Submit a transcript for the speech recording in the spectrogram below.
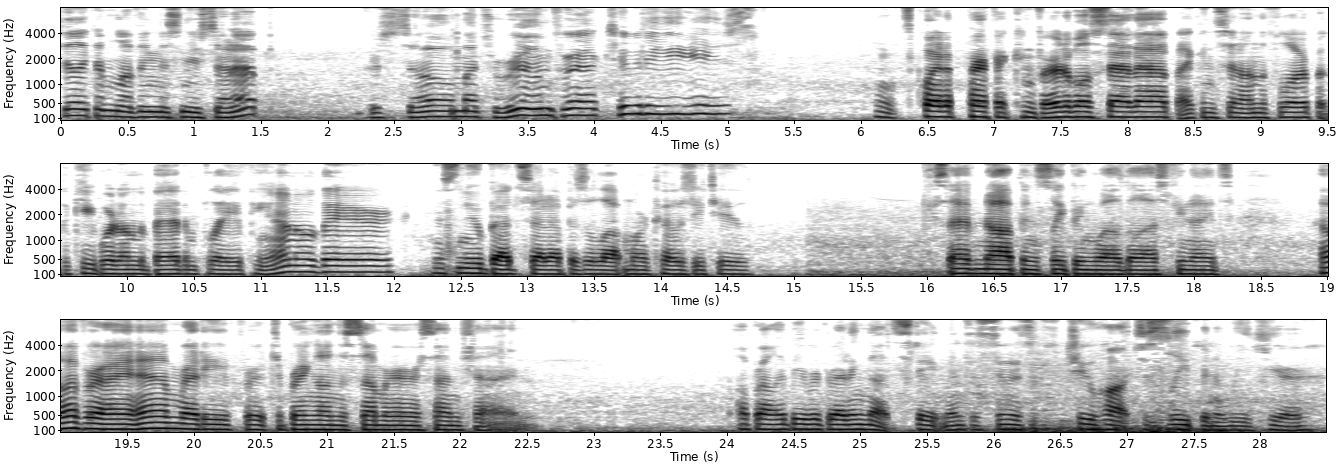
feel like I'm loving this new setup. There's so much room for activities. It's quite a perfect convertible setup. I can sit on the floor, put the keyboard on the bed, and play piano there. This new bed setup is a lot more cozy too. Because I have not been sleeping well the last few nights. However, I am ready for it to bring on the summer sunshine. I'll probably be regretting that statement as soon as it's too hot to sleep in a week here.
